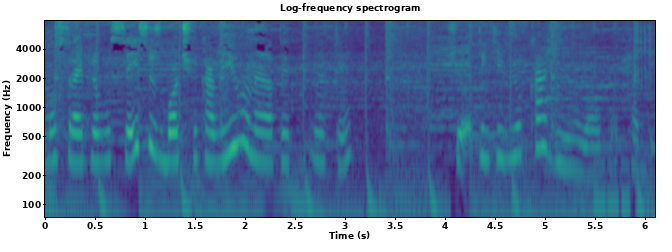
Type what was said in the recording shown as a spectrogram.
mostrar aí pra vocês. Se os bots ficar vivos, né? Até... até. Tem que ver o carrinho logo. Cadê?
